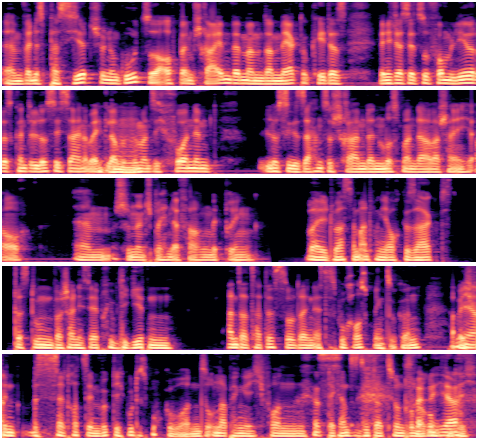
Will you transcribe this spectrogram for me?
Ähm, wenn es passiert, schön und gut, so auch beim Schreiben, wenn man dann merkt, okay, das, wenn ich das jetzt so formuliere, das könnte lustig sein, aber ich glaube, mhm. wenn man sich vornimmt, lustige Sachen zu schreiben, dann muss man da wahrscheinlich auch ähm, schon entsprechende Erfahrungen mitbringen. Weil du hast am Anfang ja auch gesagt, dass du einen wahrscheinlich sehr privilegierten Ansatz hattest, so dein erstes Buch rausbringen zu können. Aber ich ja. finde, das ist halt trotzdem ein wirklich gutes Buch geworden, so unabhängig von das der ganzen Situation drumherum, ja. ich.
